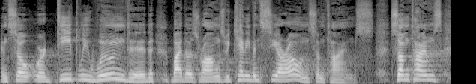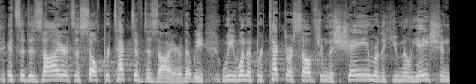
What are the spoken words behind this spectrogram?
And so we're deeply wounded by those wrongs. We can't even see our own sometimes. Sometimes it's a desire, it's a self protective desire that we, we want to protect ourselves from the shame or the humiliation.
